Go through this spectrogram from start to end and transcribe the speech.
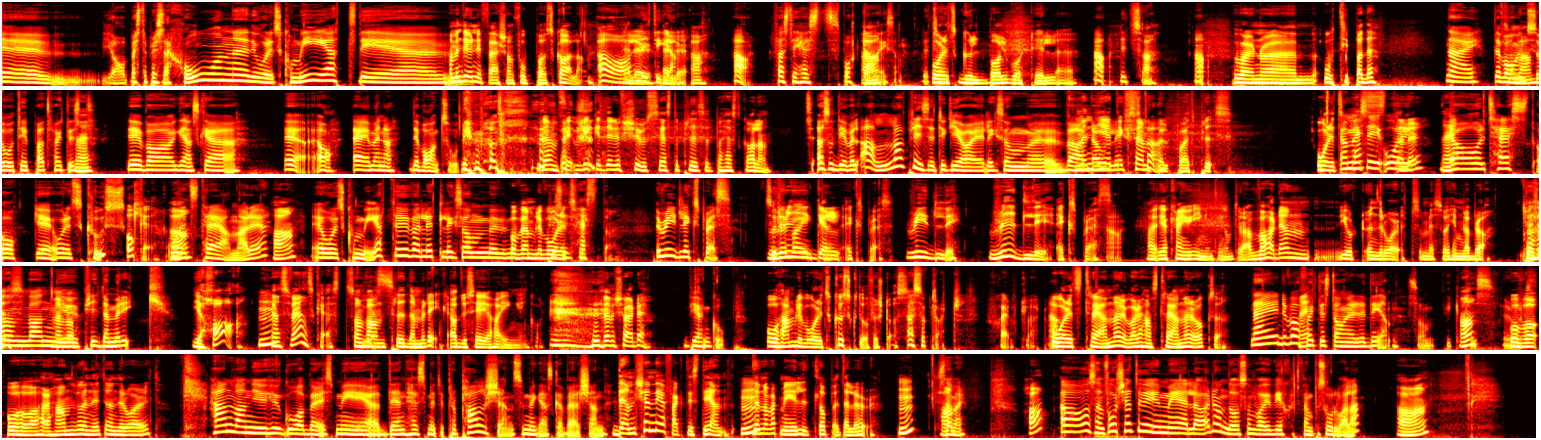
ja, bästa prestation, det är årets komet, det är... Ja, men det är ungefär som fotbollsgalan? ja, eller, lite grann. Eller, ja. Ja, fast i hästsporten Ja. liksom. Årets guldboll går till... eh, Ja, lite så. Ja. Var det några mm, otippade? Nej, det var Som inte vann. så otippat faktiskt. Nej. Det var ganska, eh, ja, jag menar, det var inte så otippat. Vilket är det tjusigaste priset på hästgalan? Alltså det är väl alla priser tycker jag är liksom eh, värda Men ge ett exempel på ett pris. Årets Ja, häst, säg år- eller? Nej? Ja, årets häst och eh, årets kusk, ja. årets tränare, ja. eh, årets komet är ju väldigt liksom... eh, Och vem blev Precis. årets häst då? Ridley Express. Så det Regal Express. Ridley. Ridley Express. Ja. Ja, jag kan ju ingenting om trav. Vad har den gjort under året som är så himla bra? För han vann Men ju vad- Prix d'Amérique. Jaha, Mm. en svensk häst som vann Yes. Prix d'Amérique. Ja, du ser, jag har ingen koll. Vem körde? Björn Goop. Och han blev årets kusk då förstås? Ja, såklart. Självklart. Ja. Årets tränare, var det hans tränare också? Nej, det var Nej. faktiskt Daniel Redén som fick Ja, pris. Och vad, och vad har han vunnit under året? Han vann ju Hugo Åbergs med en häst som heter Propulsion, som är ganska välkänd. Den känner jag faktiskt igen. Mm. Den har varit med i Elitloppet, eller hur? Mm, Ja. stämmer. Ja. Ja, och sen fortsätter vi med lördagen då, som var i V75 på Solvalla. Ja,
